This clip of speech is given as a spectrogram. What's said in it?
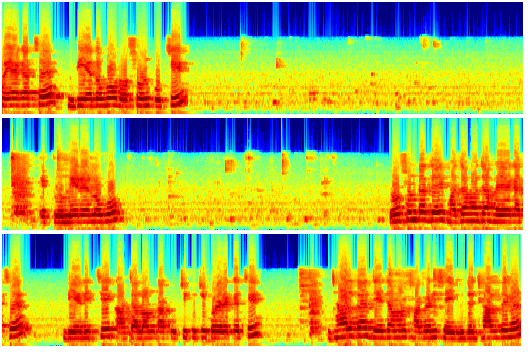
হয়ে গেছে, দিয়ে দেবো রসুন কুচি। একটু নেড়ে নেব। রসুনটা যেই ভাজা ভাজা হয়ে গেছে, দিয়ে দিচ্ছি কাঁচা লঙ্কা কুচি কুচি করে রেখেছি। ঝালটা যে যেমন খাবেন সেই বুঝে ঝাল দেবেন।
